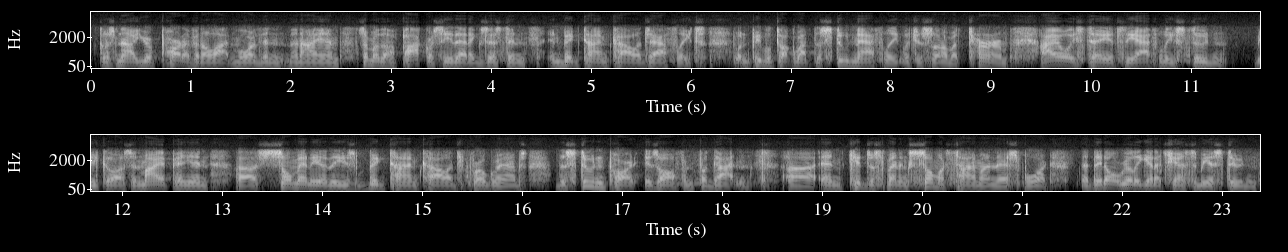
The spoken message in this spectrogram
because now you're part of it a lot more than, than I am. Some of the hypocrisy that exists in, in big time college athletes. When people talk about the student athlete, which is sort of a term, I always say it's the athlete student because, in my opinion, uh, so many of these big-time college programs, the student part is often forgotten, uh, and kids are spending so much time on their sport that they don't really get a chance to be a student.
